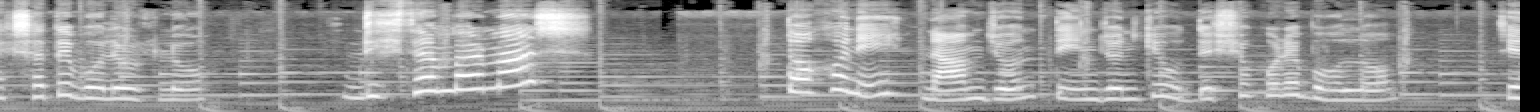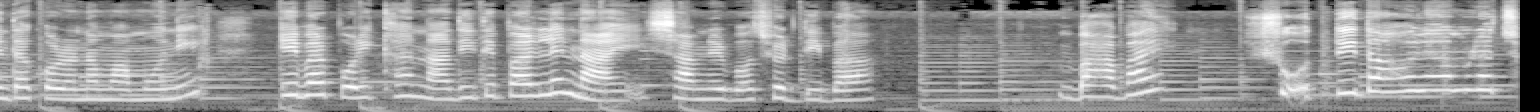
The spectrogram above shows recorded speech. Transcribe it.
একসাথে বলে উঠল, ডিসেম্বর মাস? তখনই নামজন তিনজনকে উদ্দেশ্য করে বলল, চিন্তা করো না মামুনি, এবার পরীক্ষা না দিতে পারলে নাই, সামনের বছর দিবা। বাবাই, সত্যি তাহলে আমরা ছ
